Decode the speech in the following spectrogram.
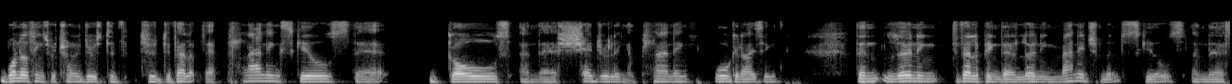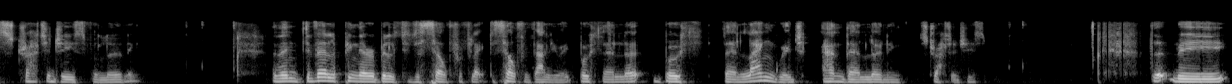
one of the things we're trying to do is to, to develop their planning skills, their goals and their scheduling and planning, organizing, then learning, developing their learning management skills and their strategies for learning, and then developing their ability to self-reflect, to self-evaluate both their both their language and their learning strategies. That we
